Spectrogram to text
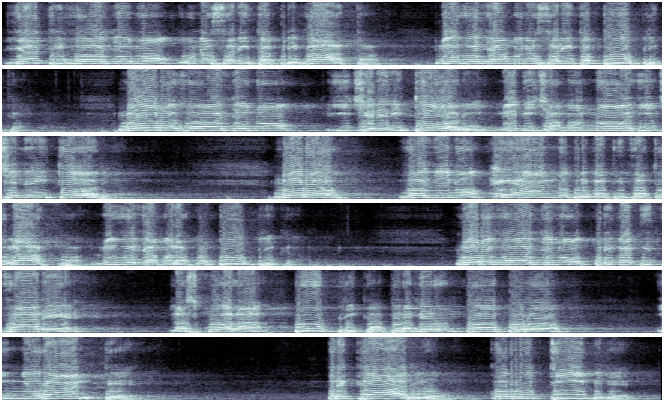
Gli altri vogliono una sanità privata, noi vogliamo una sanità pubblica. Loro vogliono gli inceneritori, noi diciamo no agli inceneritori. Loro vogliono e hanno privatizzato l'acqua, noi vogliamo l'acqua pubblica loro vogliono privatizzare la scuola pubblica per avere un popolo ignorante, precario, corruttibile.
